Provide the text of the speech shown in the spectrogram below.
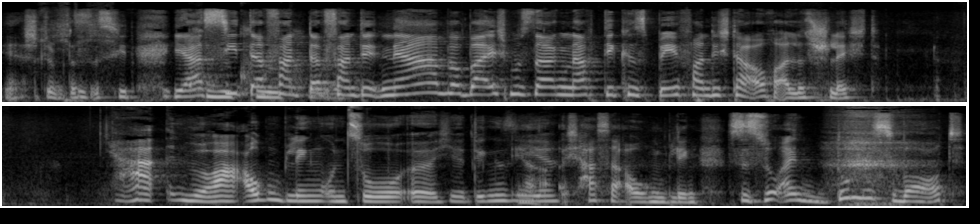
Ja, stimmt, das richtig ist Seed. Ja, Seed, da cool, fand, da cool. fand ich, na, wobei ich muss sagen, nach Dickes B fand ich da auch alles schlecht. Ja, ja, Augenbling und so, äh, hier Dinge sie. Ja, ich hasse Augenbling. Es ist so ein dummes Wort.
